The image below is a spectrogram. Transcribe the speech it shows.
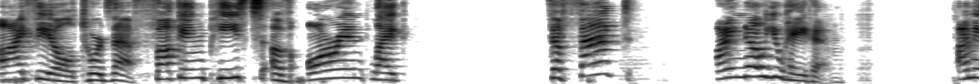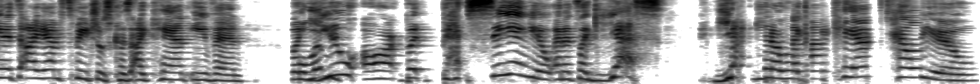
I feel towards that fucking piece of orange. Like, the fact I know you hate him. I mean, it's I am speechless because I can't even. But Well, you me- are. But seeing you, and it's like, yes, yeah, you know, like I can't tell you.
